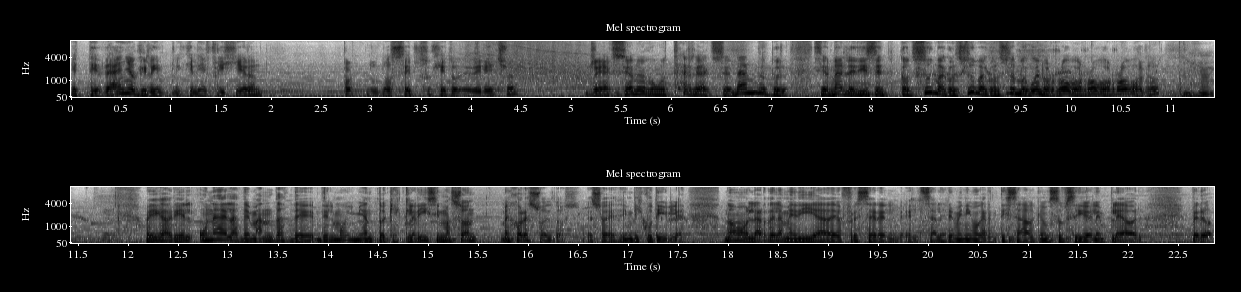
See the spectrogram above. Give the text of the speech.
este daño que le, que le infligieron por no ser sujeto de derecho, reaccionan como está reaccionando, pero si además le dicen consuma, consuma, consuma, bueno, robo, robo, robo, ¿no? Oye, Gabriel, una de las demandas de- del movimiento, que es clarísima, son mejores sueldos. Eso es indiscutible. No vamos a hablar de la medida de ofrecer el, salario mínimo garantizado, que es un subsidio del empleador, pero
